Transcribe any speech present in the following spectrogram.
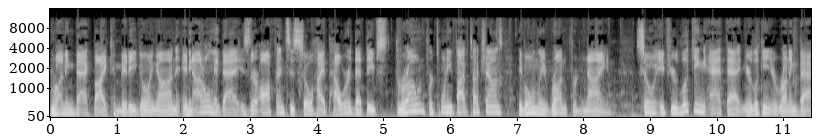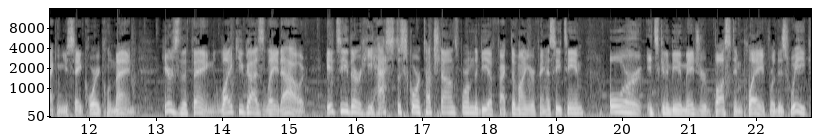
running back by committee going on, and not only that is their offense is so high powered that they've thrown for 25 touchdowns, they've only run for nine. So if you're looking at that and you're looking at your running back and you say Corey Clement, here's the thing: like you guys laid out, it's either he has to score touchdowns for him to be effective on your fantasy team, or it's going to be a major bust in play for this week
